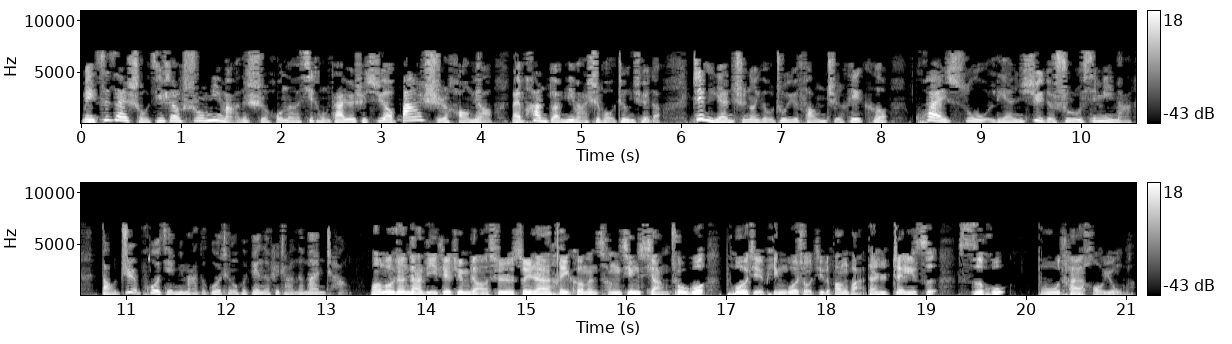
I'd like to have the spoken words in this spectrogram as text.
每次在手机上输入密码的时候呢，系统大约是需要八。十毫秒来判断密码是否正确的，这个延迟呢有助于防止黑客快速连续的输入新密码，导致破解密码的过程会变得非常的漫长。网络专家李铁军表示，虽然黑客们曾经想出过破解苹果手机的方法，但是这一次似乎不太好用了。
